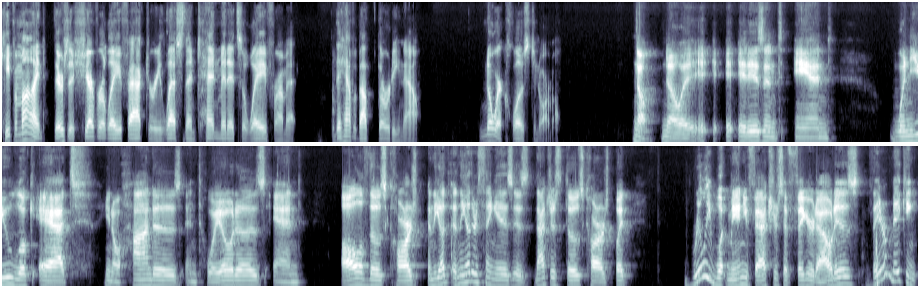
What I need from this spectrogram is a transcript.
Keep in mind, there's a Chevrolet factory less than 10 minutes away from it. They have about 30 now. Nowhere close to normal. No, no, it, it, it isn't. And when you look at, you know, Hondas and Toyotas and all of those cars. And the and the other thing is is not just those cars but really what manufacturers have figured out is they're making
